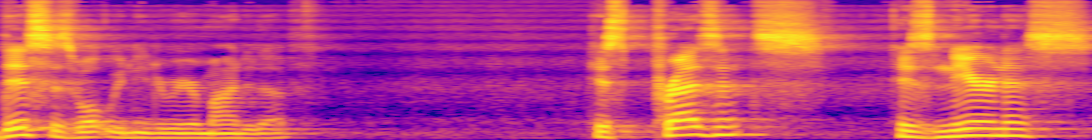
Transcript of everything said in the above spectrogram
This is what we need to be reminded of His presence, His nearness,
